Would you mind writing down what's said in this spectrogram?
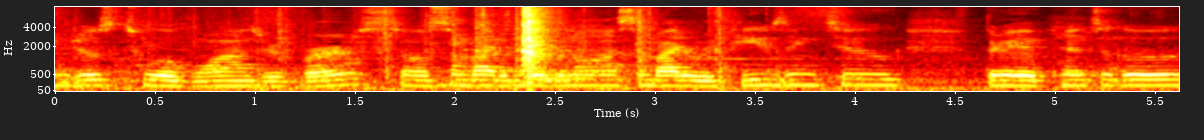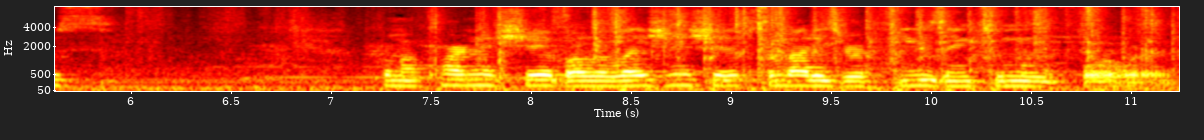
angels. Two of Wands reversed. So somebody moving on, somebody refusing to. Three of Pentacles. From a partnership or relationship, somebody's refusing to move forward.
